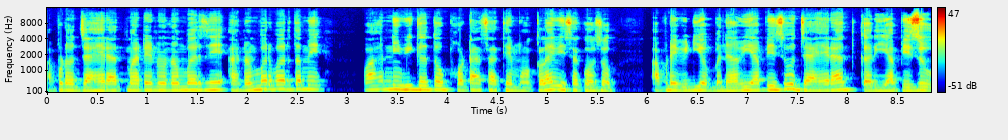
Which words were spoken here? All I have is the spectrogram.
આપણો જાહેરાત માટેનો નંબર છે. આ નંબર પર તમે વાહનની વિગતો ફોટા સાથે મોકલાવી શકો છો. આપણે વીડિયો બનાવી આપીશું, જાહેરાત કરી આપીશું.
